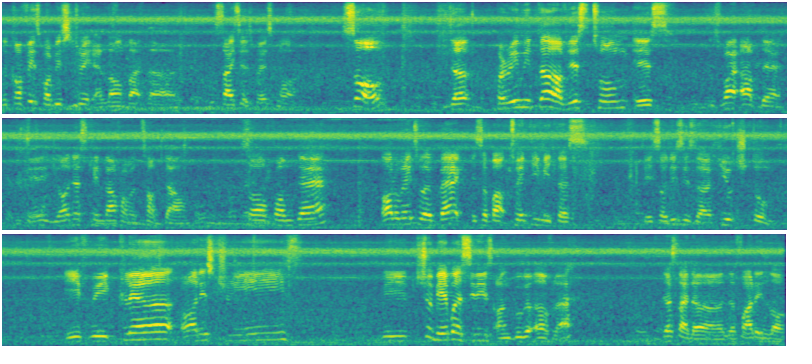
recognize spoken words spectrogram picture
the coffin is probably straight and long, but uh, the size is very small. So the perimeter of this tomb is is right up there. Okay, you all just came down from the top down. So from there all the way to the back is about 20 meters. Okay, so this is a huge tomb. If we clear all these trees, we should be able to see this on Google Earth lah. Just like the, the father-in-law.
